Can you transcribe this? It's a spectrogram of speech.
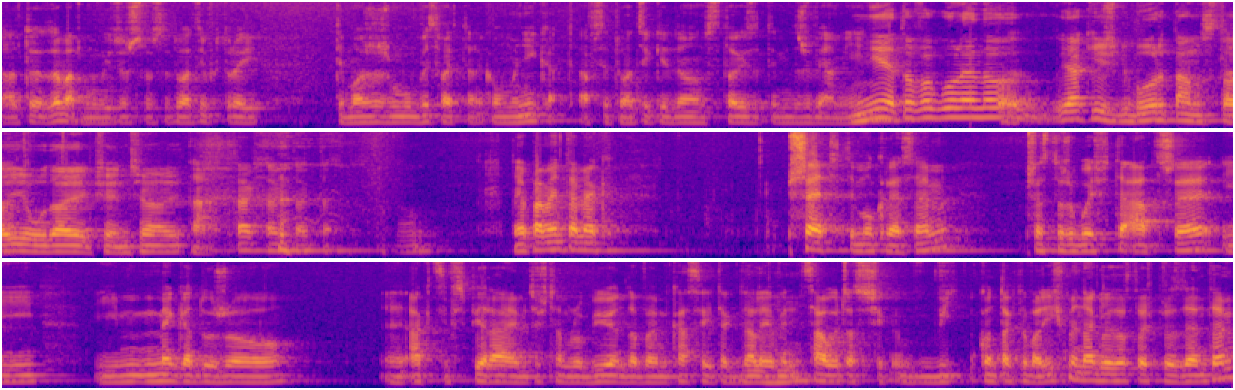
ale to zobacz, mówisz też o sytuacji, w której ty możesz mu wysłać ten komunikat, a w sytuacji, kiedy on stoi za tymi drzwiami. Nie, to w ogóle no, jakiś gbur tam stoi, udaje księcia. I... Tak, tak, tak, tak. tak. No ja pamiętam, jak przed tym okresem, przez to, że byłeś w teatrze i, i mega dużo akcji wspierałem, coś tam robiłem, dawałem kasę i tak dalej, Mhm. więc cały czas się kontaktowaliśmy. Nagle zostałeś prezydentem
